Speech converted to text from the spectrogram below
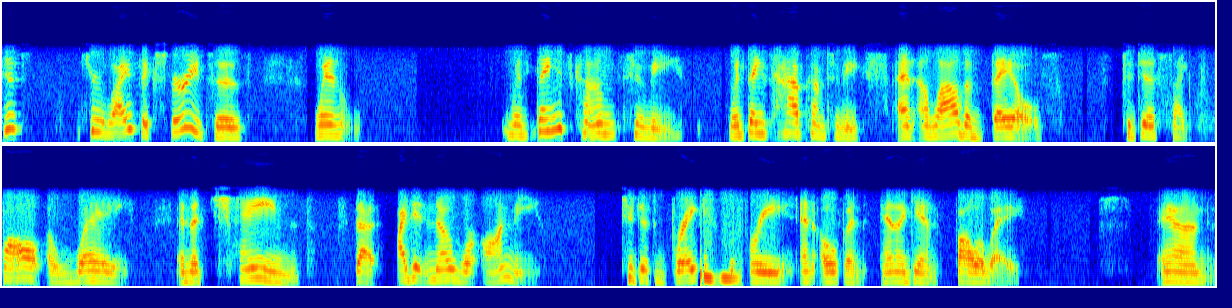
just through life experiences, when when things come to me, when things have come to me, and allow the veils to just like fall away, and the chains that I didn't know were on me to just break Mhm. free and open and again fall away. And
